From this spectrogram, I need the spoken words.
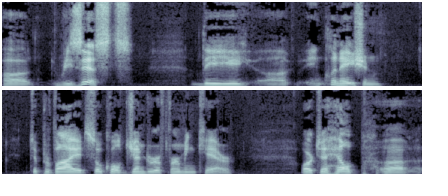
uh, resists the inclination to provide so called gender affirming care or to help uh, uh,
